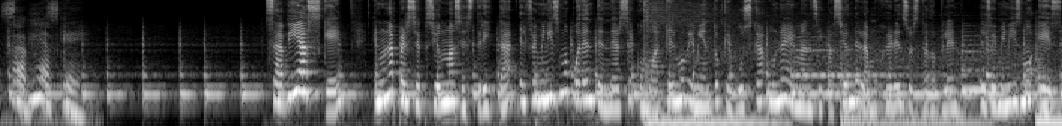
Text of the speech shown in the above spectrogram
¿Sabías que? ¿Sabías que, en una percepción más estricta, el feminismo puede entenderse como aquel movimiento que busca una emancipación de la mujer en su estado pleno? El feminismo es,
